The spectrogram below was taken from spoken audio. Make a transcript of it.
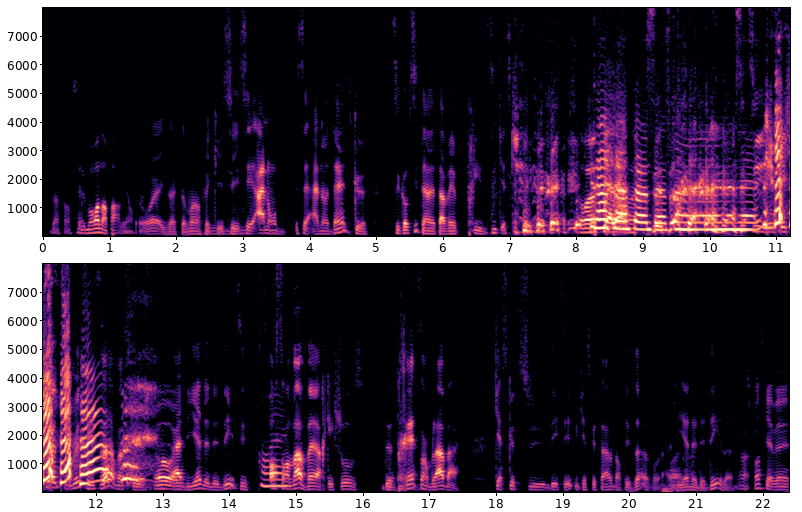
je suis d'accord. C'est le moment d'en parler, en fait. Ouais, exactement. Fait que c'est Mhm. c'est c'est anodin que c'est comme si t'a- t'avais prédit qu'est-ce qui. Ouais. Si tu réfléchis un petit peu, c'est ça, parce que Oh, ouais. à the end of the day, c'est- on s'en va vers quelque chose de très semblable à qu'est-ce que tu décides puis qu'est-ce que tu as dans tes œuvres. À Ouais. the end of the day, là. Ouais. Je pense qu'il y avait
